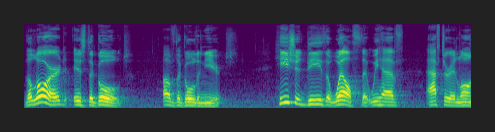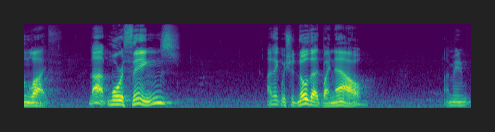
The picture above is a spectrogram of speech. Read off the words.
The Lord is the gold of the golden years. He should be the wealth that we have after a long life. Not more things. I think we should know that by now. I mean,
